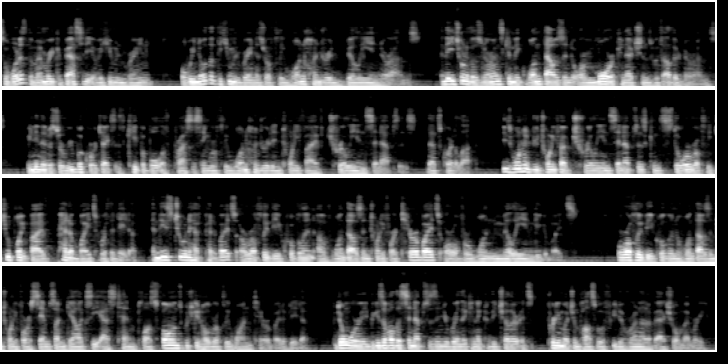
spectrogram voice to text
So, what is the memory capacity of a human brain? Well, we know that the human brain has roughly 100 billion neurons, and each one of those neurons can make 1,000 or more connections with other neurons, meaning that a cerebral cortex is capable of processing roughly 125 trillion synapses. That's quite a lot. These 125 trillion synapses can store roughly 2.5 petabytes worth of data. And these 2.5 petabytes are roughly the equivalent of 1024 terabytes or over 1 million gigabytes or roughly the equivalent of 1024 Samsung Galaxy S10 Plus phones, which can hold roughly 1 terabyte of data. But don't worry, because of all the synapses in your brain that connect with each other, it's pretty much impossible for you to run out of actual memory.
